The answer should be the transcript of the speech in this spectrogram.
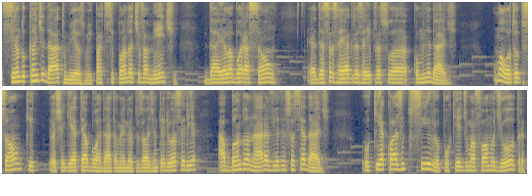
sendo candidato mesmo e participando ativamente da elaboração é, dessas regras aí para sua comunidade. Uma outra opção que eu cheguei até a abordar também no episódio anterior seria abandonar a vida em sociedade, o que é quase impossível, porque de uma forma ou de outra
